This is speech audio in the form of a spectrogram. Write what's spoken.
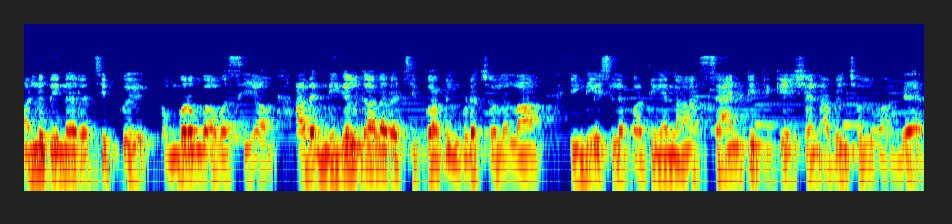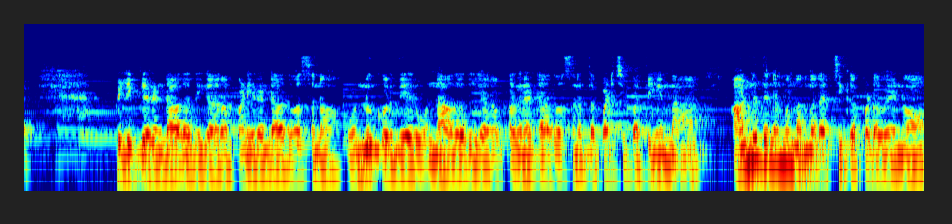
அணுதின ரட்சிப்பு ரொம்ப ரொம்ப அவசியம். அதை நிகழ்கால ரட்சிப்பு அப்படின்னு கூட சொல்லலாம். இங்கிலீஷ்ல பாத்தீங்கன்னா சாங்டிபிகேஷன் அப்படின்னு சொல்லுவாங்க. பிலிப்பியர் ரெண்டாவது அதிகாரம் பனிரெண்டாவது வசனம் ஒன்னு குருந்தையர் ஒன்னாவது அதிகாரம் பதினெட்டாவது வசனத்தை படிச்சு பார்த்தீங்கன்னா அனுதினமும் நம்ம ரச்சிக்கப்பட வேணும்.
